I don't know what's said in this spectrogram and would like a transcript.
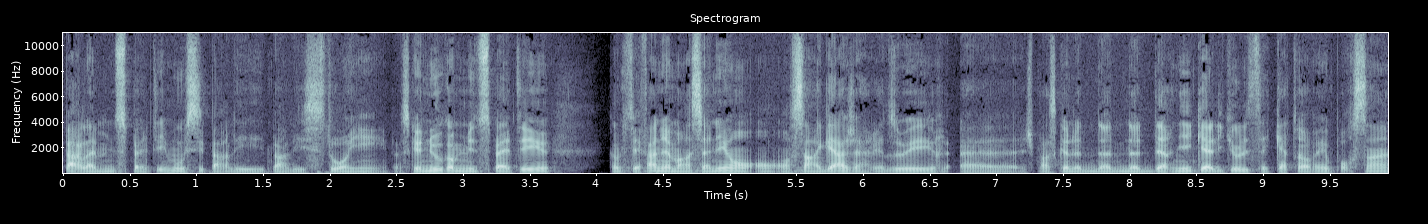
par la municipalité, mais aussi par les, par les citoyens. Parce que nous, comme municipalité, comme Stéphane a mentionné, on, s'engage à réduire, euh, je pense que notre, dernier calcul, c'est 80%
